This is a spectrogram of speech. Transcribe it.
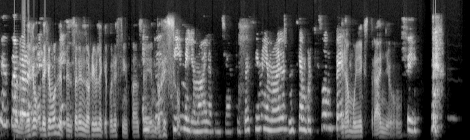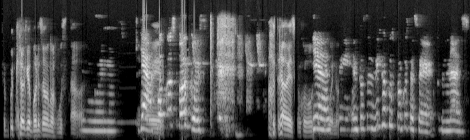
Es tan bueno, raro. dejemos, de pensar en lo horrible que fue nuestra infancia el viendo pez eso. sí me llamaba la atención. El pez sí me llamaba la atención porque es un pez. Era muy extraño. Sí. Creo que por eso nos gustaba. Bueno. Ya, pocos pocos. otra vez con juegos Ya, Pocos, bueno. sí. Entonces dije pocos pocos hace unas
